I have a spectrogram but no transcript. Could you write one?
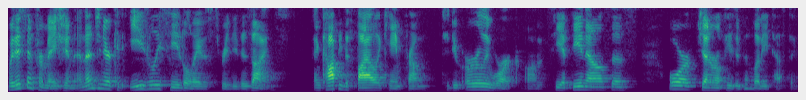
With this information, an engineer could easily see the latest 3D designs and copy the file it came from to do early work on CFD analysis or general feasibility testing.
